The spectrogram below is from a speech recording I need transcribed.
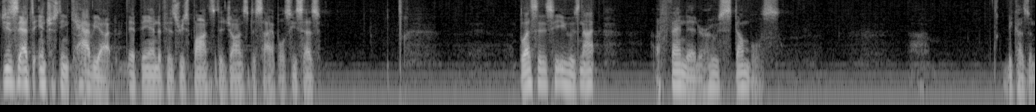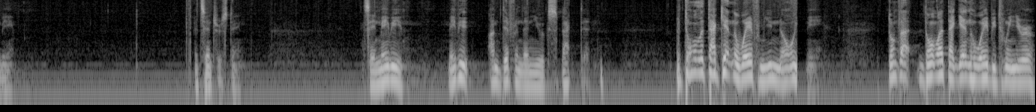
Jesus adds an interesting caveat at the end of his response to John's disciples. He says, Blessed is he who is not offended or who stumbles because of me. It's interesting. Saying maybe, maybe I'm different than you expected. But don't let that get in the way from you knowing me. Don't let, don't let that get in the way between your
